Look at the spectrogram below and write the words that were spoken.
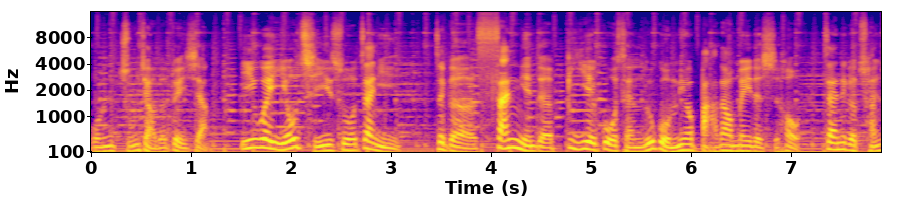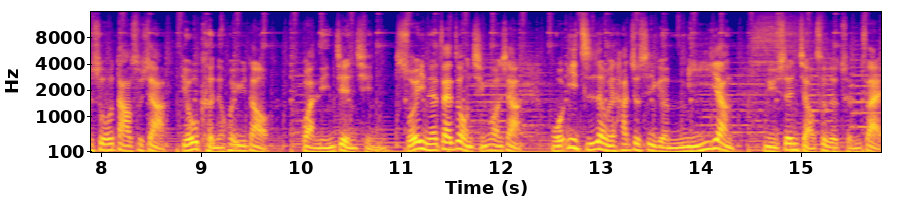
我们主角的对象？因为有此一说，在你。这个三年的毕业过程，如果没有把到妹的时候，在那个传说大树下，有可能会遇到管林剑琴。所以呢，在这种情况下，我一直认为她就是一个谜一样女生角色的存在。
